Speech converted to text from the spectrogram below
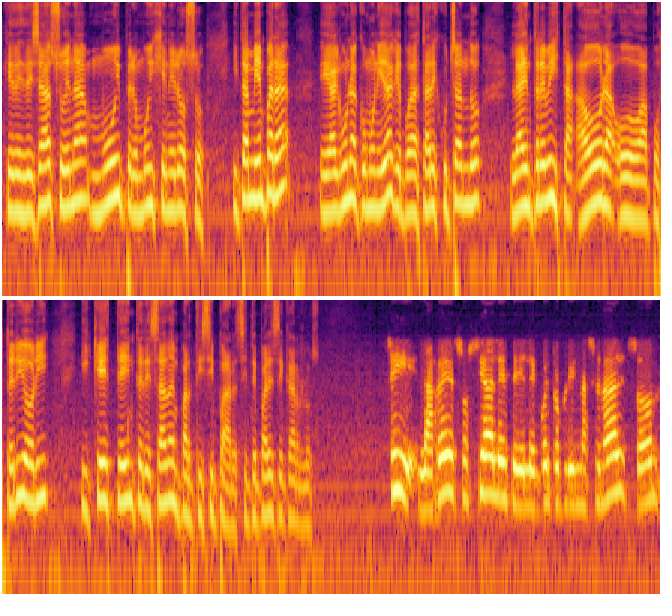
que desde ya suena muy, pero muy generoso. Y también para alguna comunidad que pueda estar escuchando la entrevista ahora o a posteriori y que esté interesada en participar, si te parece, Carlos. Sí, las redes sociales del Encuentro Plurinacional son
